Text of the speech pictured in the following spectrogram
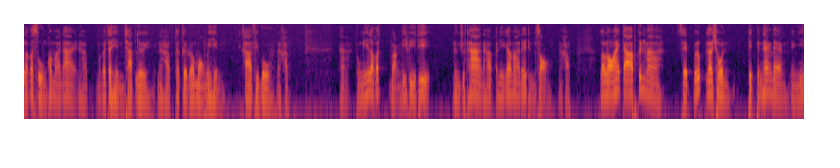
แล้วก็ซูมเข้ามาได้นะครับ มันก็จะเห็นชัดเลยนะครับ ถ้าเกิดว่ามองไม่เห็น ค่าฟิโบนะครับตรงนี้เราก็หวัง TP ที่ 1.5 นะครับ อันนี้ก็มาได้ถึง 2 นะครับ เรารอให้กราฟขึ้นมาเสร็จปุ๊บ แล้วชนปิดเป็นแท่งแดงอย่างนี้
